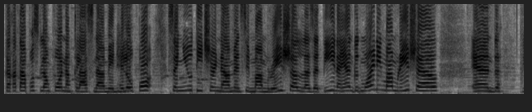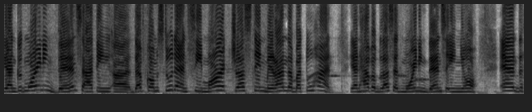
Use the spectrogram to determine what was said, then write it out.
Kakatapos lang po ng class namin. Hello po sa new teacher namin, si Ma'am Rachel Lazatin. Ayan, good morning Ma'am Rachel. And yan, good morning din sa ating uh, DevCom student, si Mark Justin Miranda Batuhan. Yan, have a blessed morning din sa inyo. And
